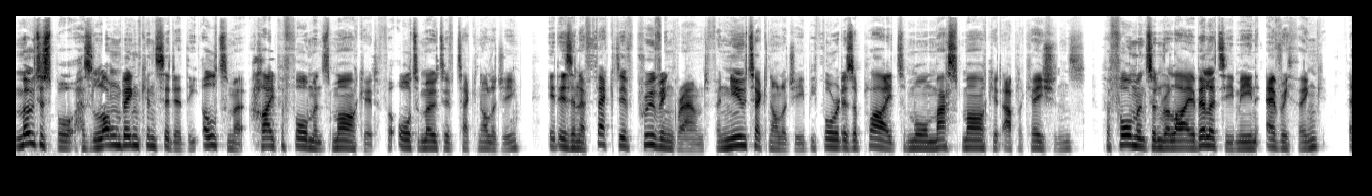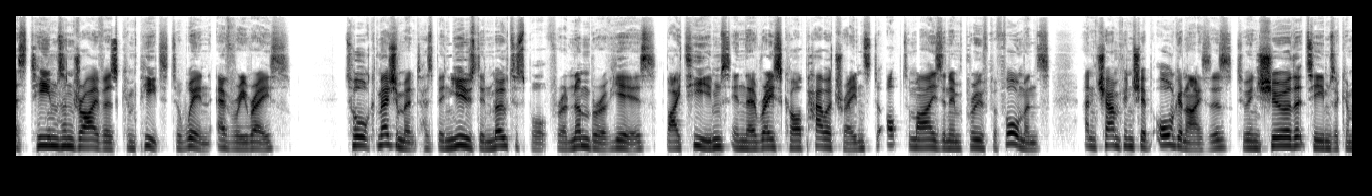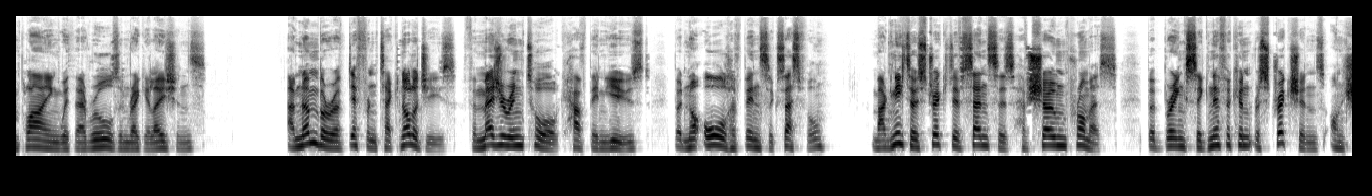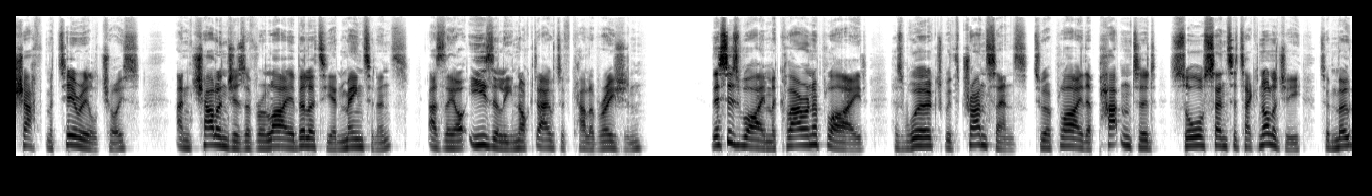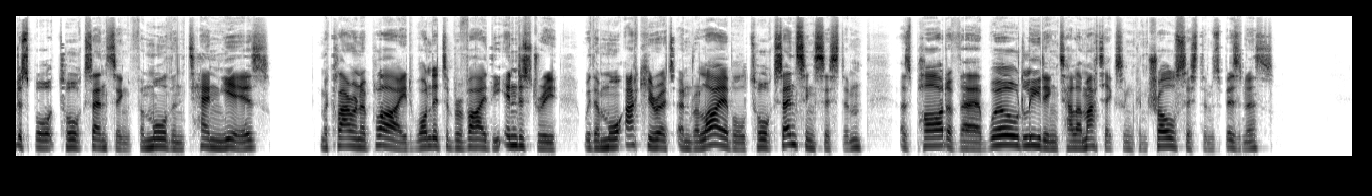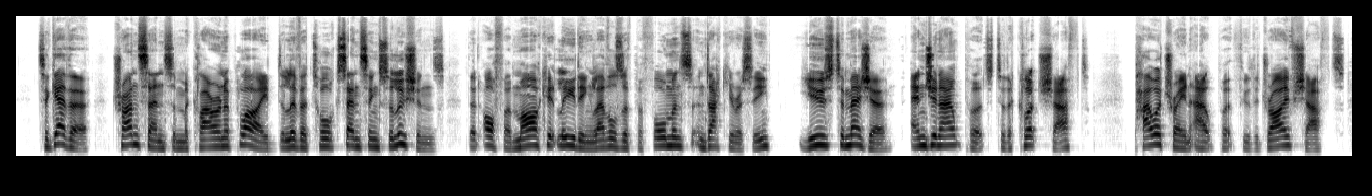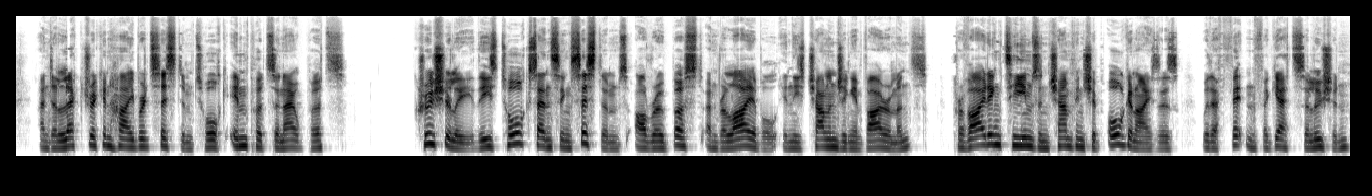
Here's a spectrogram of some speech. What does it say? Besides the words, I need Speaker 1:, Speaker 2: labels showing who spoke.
Speaker 1: Motorsport has long been considered the ultimate high performance market for automotive technology. It is an effective proving ground for new technology before it is applied to more mass market applications. Performance and reliability mean everything, as teams and drivers compete to win every race. Torque measurement has been used in motorsport for a number of years by teams in their race car powertrains to optimize and improve performance, and championship organizers to ensure that teams are complying with their rules and regulations. A number of different technologies for measuring torque have been used, but not all have been successful. Magnetostrictive sensors have shown promise, but bring significant restrictions on shaft material choice and challenges of reliability and maintenance, as they are easily knocked out of calibration. This is why McLaren Applied has worked with Transense to apply the patented SAW sensor technology to motorsport torque sensing for more than 10 years. McLaren Applied wanted to provide the industry with a more accurate and reliable torque sensing system as part of their world leading telematics and control systems business. Together, Transense and McLaren Applied deliver torque sensing solutions that offer market leading levels of performance and accuracy, used to measure engine output to the clutch shaft, powertrain output through the drive shafts, and electric and hybrid system torque inputs and outputs. Crucially, these torque sensing systems are robust and reliable in these challenging environments, providing teams and championship organizers with a fit and forget solution.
